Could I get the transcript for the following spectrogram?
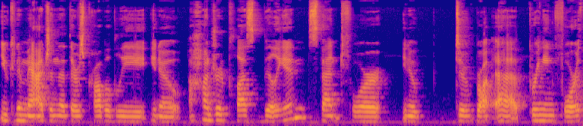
you can imagine that there's probably, you know, 100 plus billion spent for, you know, uh, bringing forth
